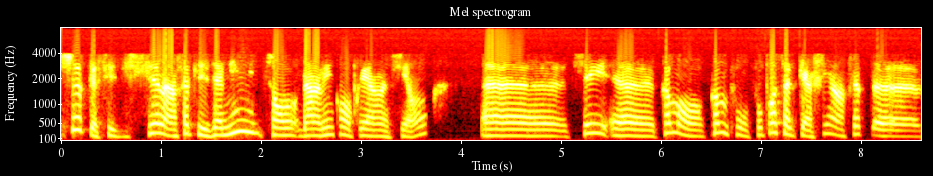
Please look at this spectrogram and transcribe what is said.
sûr que c'est difficile. En fait, les amis sont dans l'incompréhension. Euh, tu euh, comme on, comme faut, faut pas se le cacher, en fait, euh,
